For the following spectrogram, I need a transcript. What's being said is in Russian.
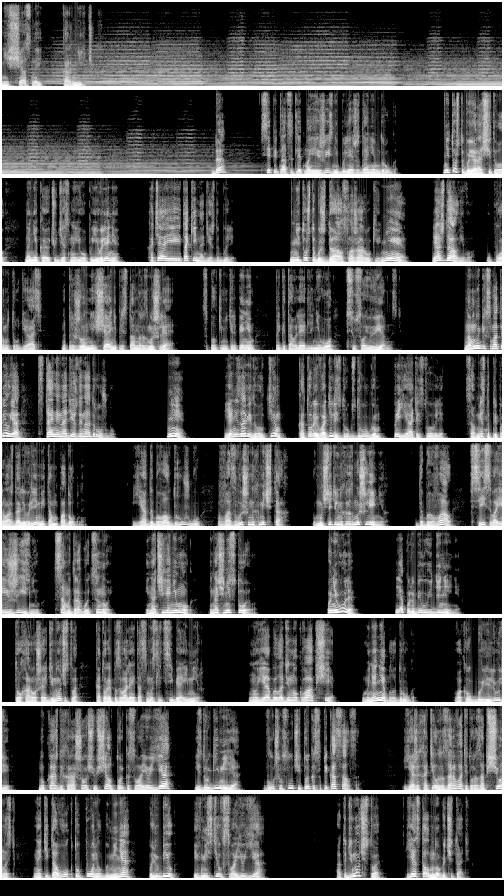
Несчастный Корнильчик. Да, все 15 лет моей жизни были ожиданием друга. Не то чтобы я рассчитывал на некое чудесное его появление, хотя и такие надежды были. Не то чтобы ждал, сложа руки, нет, я ждал его, упорно трудясь, напряженно ища и непрестанно размышляя, с пылким нетерпением приготовляя для него всю свою верность. На многих смотрел я с тайной надеждой на дружбу. Нет, я не завидовал тем, которые водились друг с другом, приятельствовали, совместно препровождали время и тому подобное. Я добывал дружбу в возвышенных мечтах, в мучительных размышлениях, добывал всей своей жизнью, самой дорогой ценой. Иначе я не мог, иначе не стоило. По неволе я полюбил уединение. То хорошее одиночество, которое позволяет осмыслить себя и мир. Но я был одинок вообще. У меня не было друга. Вокруг были люди, но каждый хорошо ощущал только свое «я», и с другими «я» в лучшем случае только соприкасался. Я же хотел разорвать эту разобщенность, найти того, кто понял бы меня, полюбил и вместил в свое «я». От одиночества я стал много читать.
